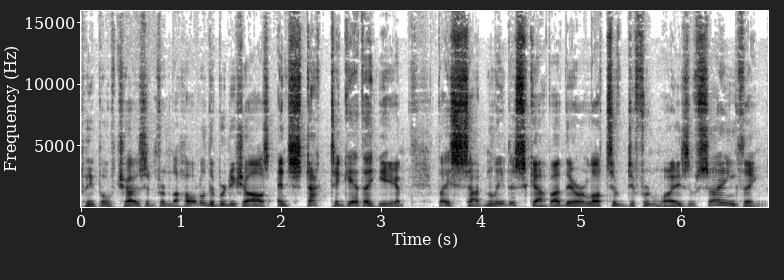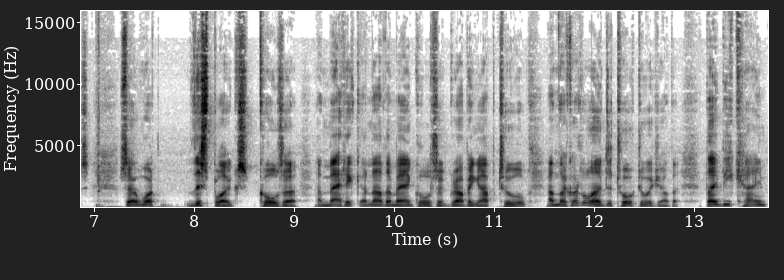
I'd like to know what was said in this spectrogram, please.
people chosen from the whole of the British Isles and stuck together here, they suddenly discover there are lots of different ways of saying things. So, what this bloke calls a, a mattock, another man calls a grubbing up tool, and they've got to learn to talk to each other. They became,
